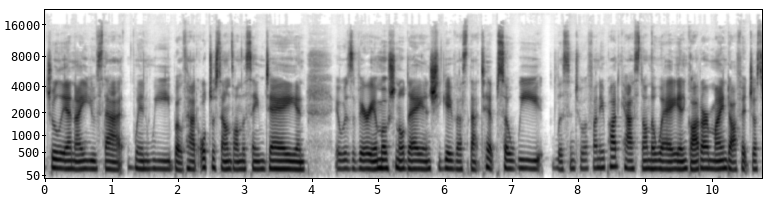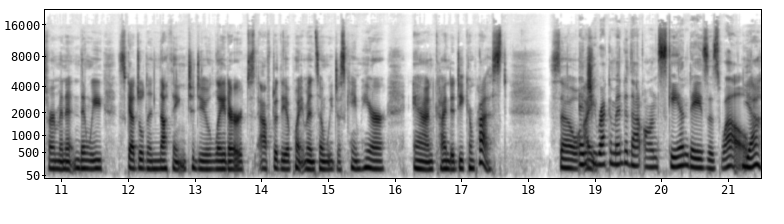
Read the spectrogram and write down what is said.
Julia and I used that when we both had ultrasounds on the same day. And it was a very emotional day. And she gave us that tip. So we listened to a funny podcast on the way and got our mind off it just for a minute. And then we scheduled in nothing to do later after the appointments. And we just came here and kind of decompressed. So And I, she recommended that on scan days as well. yeah.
